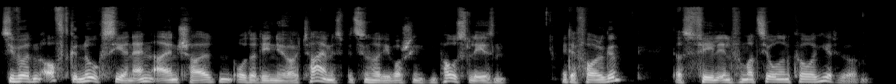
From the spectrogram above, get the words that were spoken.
Sie würden oft genug CNN einschalten oder die New York Times bzw. die Washington Post lesen, mit der Folge, dass Fehlinformationen korrigiert würden.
